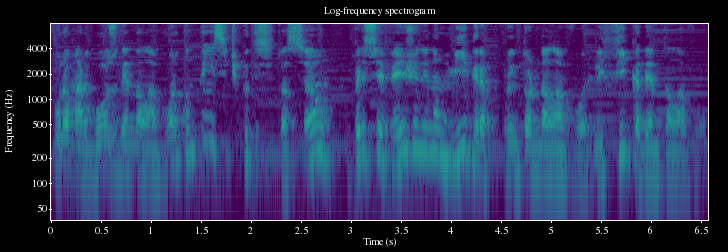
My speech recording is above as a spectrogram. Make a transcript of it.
puro amargoso dentro da lavoura, quando tem esse tipo de situação, o percevejo ele não migra para o entorno da lavoura, ele fica dentro da lavoura.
